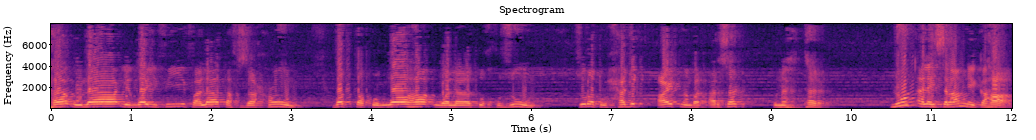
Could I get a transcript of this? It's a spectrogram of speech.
هؤلاء ضيفي فلا تفزحون واتقوا الله ولا تخزون. سورة الحجر آیت نمبر 68 انہتر۔ لوت علیہ السلام نے کہا،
